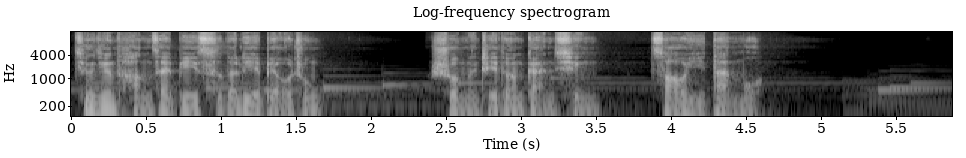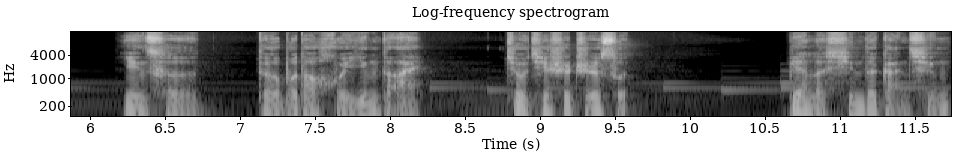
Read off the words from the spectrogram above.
静静躺在彼此的列表中。”说明这段感情早已淡漠，因此得不到回应的爱就及时止损，变了心的感情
